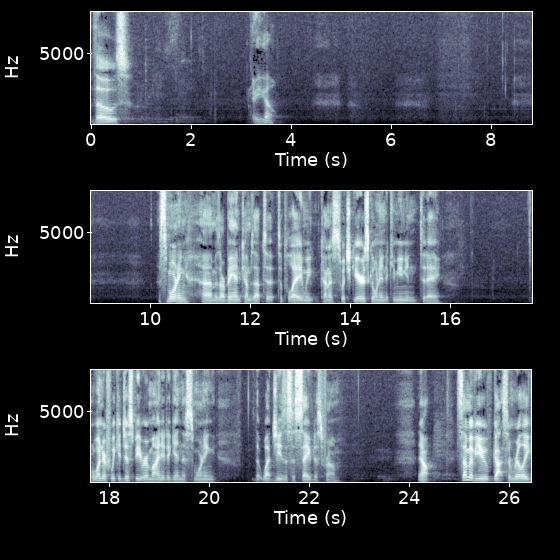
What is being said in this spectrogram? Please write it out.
those. There you go. This morning, um, as our band comes up to, to play and we kind of switch gears going into communion today, I wonder if we could just be reminded again this morning that what Jesus has saved us from. Now, some of you got some really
